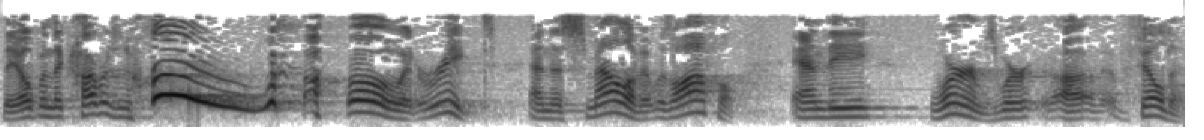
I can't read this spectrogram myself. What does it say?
they opened the cupboards and whoo, whoa, it reeked. And the smell of it was awful. And the worms were uh, filled it.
